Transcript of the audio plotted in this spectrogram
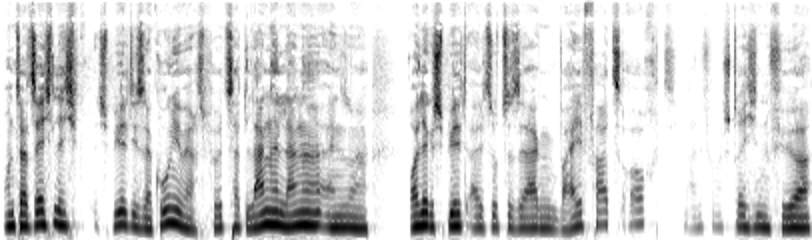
Und tatsächlich spielt dieser Kunibertspütz, hat lange, lange eine Rolle gespielt als sozusagen Wallfahrtsort, in Anführungsstrichen, für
